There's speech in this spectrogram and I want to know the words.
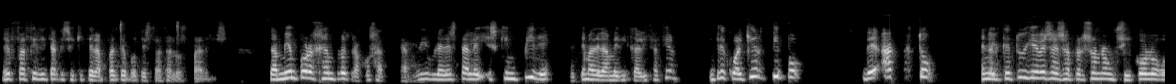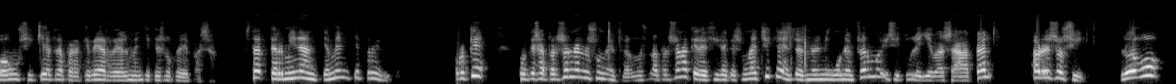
eh, facilita que se quite la patria potestad a los padres. También, por ejemplo, otra cosa terrible de esta ley es que impide el tema de la medicalización, impide cualquier tipo de acto en el que tú lleves a esa persona a un psicólogo o a un psiquiatra para que vea realmente qué es lo que le pasa. Está terminantemente prohibido. ¿Por qué? Porque esa persona no es un enfermo, es una persona que decide que es una chica y entonces no es ningún enfermo y si tú le llevas a tal, ahora eso sí, luego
